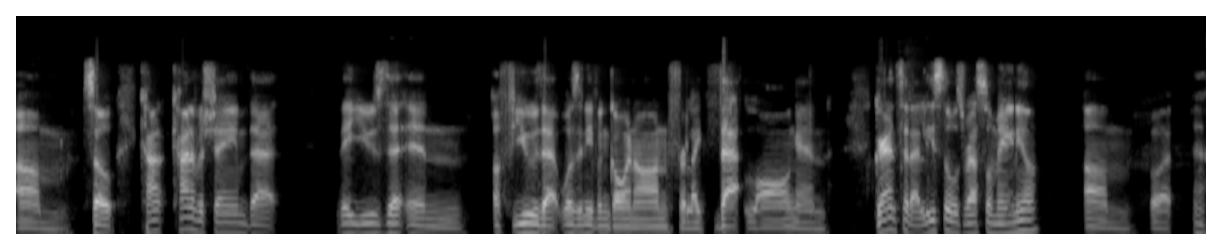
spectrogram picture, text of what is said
Um. So kind kind of a shame that they used it in a few that wasn't even going on for like that long. And granted, at least it was WrestleMania. Um. But yeah.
